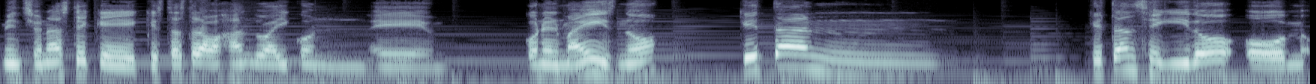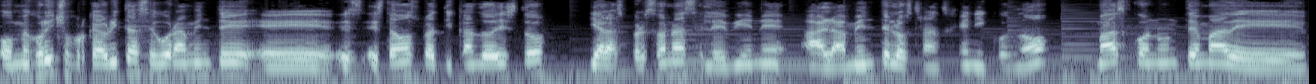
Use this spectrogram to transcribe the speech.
mencionaste que, estás trabajando ahí con, eh, con el maíz, ¿no? ¿Qué tan ¿qué tan seguido, o, mejor dicho, porque ahorita seguramente eh, estamos platicando de esto y a las personas se le viene a la mente los transgénicos, ¿no? Más con un tema de,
